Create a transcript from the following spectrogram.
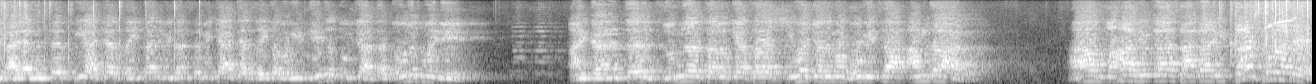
झाल्यानंतर ती आचारसंहिता आणि विधानसभेची आचारसंहिता बघितली तर तुमच्या हातात दोनच महिने आणि त्यानंतर जुन्नर तालुक्याचा शिवजन्मभूमीचा आमदार हा महाविकास आघाडीचाच होणार आहे.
